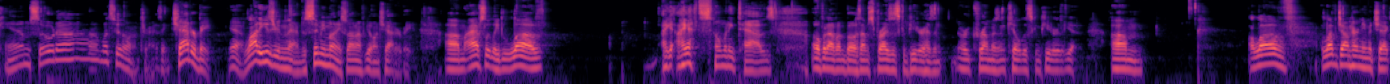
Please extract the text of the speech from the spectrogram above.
Cam Soda. What's the other one I'm trying to think? Chaturbate. Yeah, a lot easier than that. Just send me money so I don't have to go on Chaturbate. Um, I absolutely love. I, I got so many tabs open up on both. I'm surprised this computer hasn't or Chrome hasn't killed this computer yet. Um, I love I love John Hunter Nemechek.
